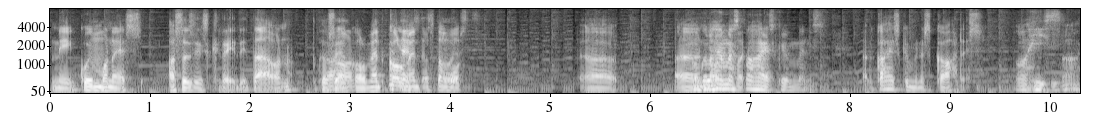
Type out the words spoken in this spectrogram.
niin kuin Mm. mones Assassin's Creed tää on? Tosiaan kolme, 13 vuotta. Ö, ö, Onko no, lähemmäs 20? 22. Oi saa.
